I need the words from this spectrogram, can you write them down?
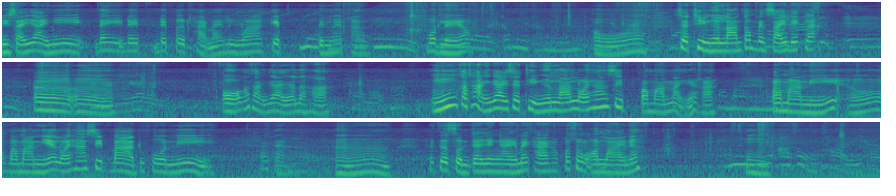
นี่ไซส์ใหญ่นี่ได้ได้ได้เปิดขายไหมหรือว่าเก็บเป็นแม่พันธุ์หดแล้วค่ะพี่หมดแล้วเลยก็มีทางนี้ อ๋อ เศรษฐีเงินล้านต้องเป็นไซส์เล็กละสิบเอง เออเออแค่ไหนอ๋อกระถางใหญ่อะเหรอคะแค่ร้อยห้าสิบอืมกระถางใหญ่เศรษฐีเงินล้านร้อยห้าสิบประมาณไหนอะคะประมาณนี้ประมาณนี้อ๋อประมาณเนี้ร้อยห้าสิบบาททุกคนนี่ใช่ค่ะอ่าถ้าเกิดสนใจยังไงไหมคะเขาก็ส่งออนไลน์เนอะอืมนี่อาสงไข่ค่ะ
